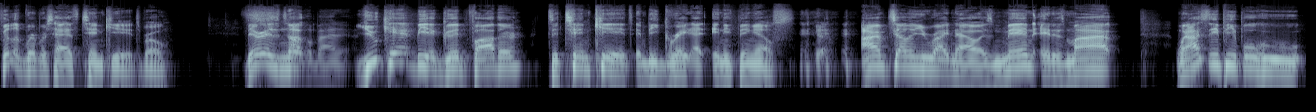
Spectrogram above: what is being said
Philip Rivers has ten kids, bro. There is no talk about it. you can't be a good father to 10 kids and be great at anything else. Yeah. I'm telling you right now, as men, it is my when I see people who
